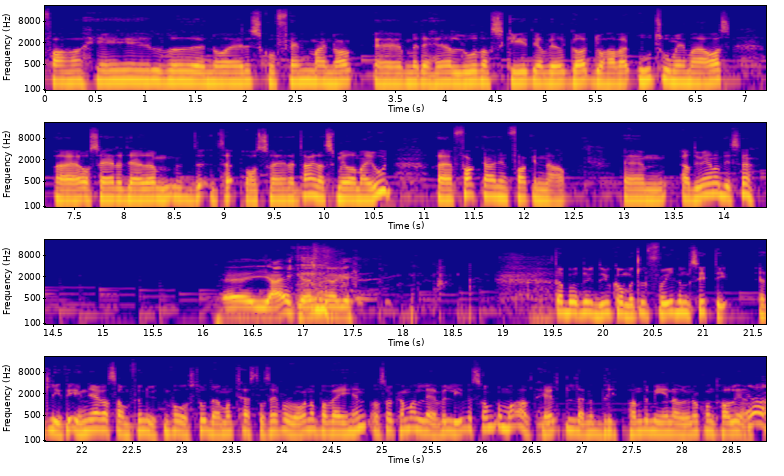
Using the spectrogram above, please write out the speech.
For helvete, nå er det skulle finne meg nok eh, med det her luderskit. Jeg vet godt du har vært utro med meg også, eh, og, så er det dere, og så er det deg der smiler meg ut. Eh, fuck deg, din fucking now. Er du en av disse? Eh, jeg er ikke den. Jeg, Da burde du komme til Freedom City, et lite inngjerda samfunn utenfor Oslo der man tester seg for rona på vei inn, og så kan man leve livet som normalt helt til denne drittpandemien er under kontroll igjen. Ja.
